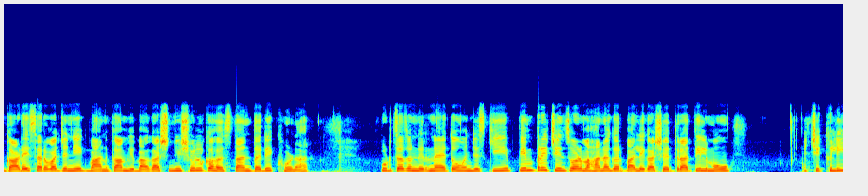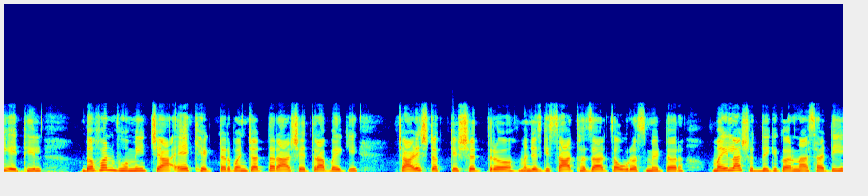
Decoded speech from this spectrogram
गाडे सार्वजनिक बांधकाम विभागास निशुल्क हस्तांतरित होणार. पुढचा जो निर्णय आहे तो म्हणजेच की पिंपरी चिंचवड महानगरपालिका क्षेत्रातील मऊ चिखली येथील दफनभूमीच्या एक हेक्टर पंच्याहत्तर आर क्षेत्रापैकी चाळीस टक्के क्षेत्र म्हणजेच की सात हजार चौरस मीटर मैला शुद्धीकरणासाठी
